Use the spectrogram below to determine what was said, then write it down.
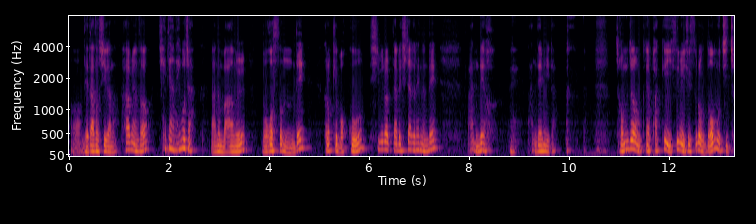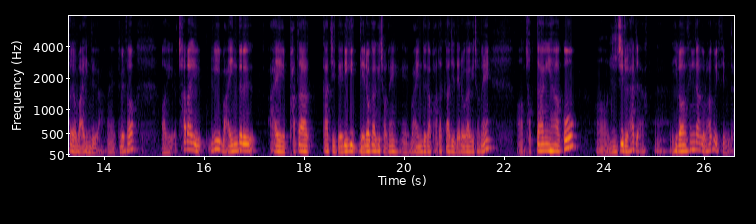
어, 네다섯 시간 하면서 최대한 해보자 라는 마음을 먹었었는데 그렇게 먹고 11월 달에 시작을 했는데 안 돼요. 예, 안 됩니다. 점점 그냥 밖에 있으면 있을수록 너무 지쳐요 마인드가. 예, 그래서 어, 차라리 마인드를 아예 바닥까지 내리기 내려가기 전에 예, 마인드가 바닥까지 내려가기 전에 어, 적당히 하고 어, 유지를 하자 어, 이런 생각으로 하고 있습니다.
